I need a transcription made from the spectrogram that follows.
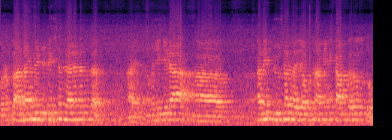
परंतु आता हे डिटेक्शन झाल्यानंतर आहे, म्हणजे गेल्या अनेक दिवसात जेव्हापासून आम्ही हे काम करत होतो.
